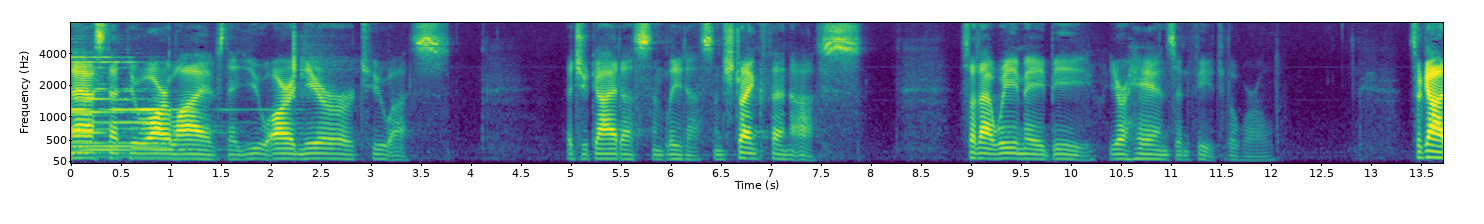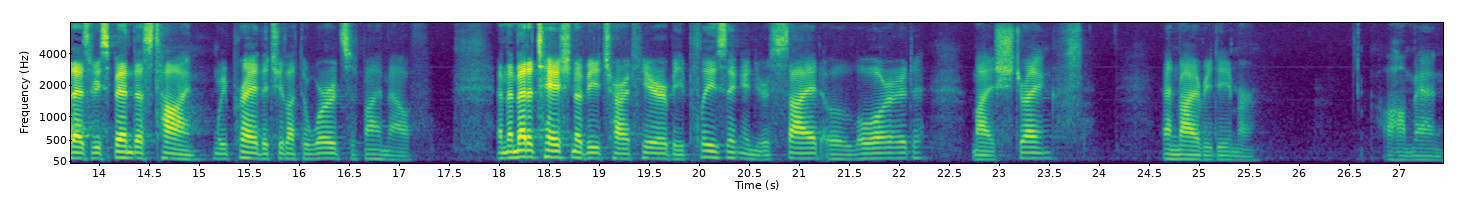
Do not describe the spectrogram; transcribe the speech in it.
and ask that through our lives that you are nearer to us that you guide us and lead us and strengthen us so that we may be your hands and feet to the world. So, God, as we spend this time, we pray that you let the words of my mouth and the meditation of each heart here be pleasing in your sight, O Lord, my strength and my Redeemer. Amen.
